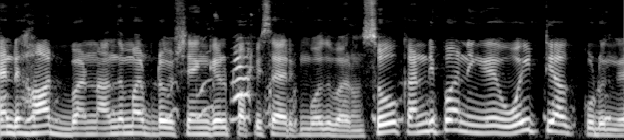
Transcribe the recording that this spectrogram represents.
அண்ட் ஹார்ட் பன் அந்த மாதிரிப்பட்ட விஷயங்கள் பப்பிஸாக இருக்கும்போது வரும். ஸோ கண்டிப்பாக நீங்கள் ஒயிட் யாக் கொடுங்க.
